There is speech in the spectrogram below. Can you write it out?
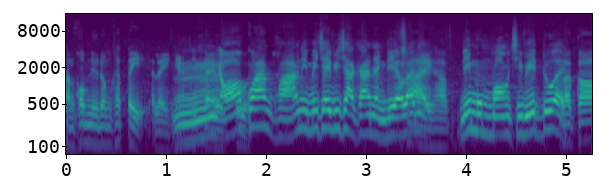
สังคมนิยมคติอะไรอย่างๆเงี้ยที่เคยไปอ๋อ พูด กว้างขวางนี่ไม่ใช่วิชาการอย่างเดียวแล้วใช่เนี่ยครับ นี่มุมมองชีวิตด้วย แล้วก็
